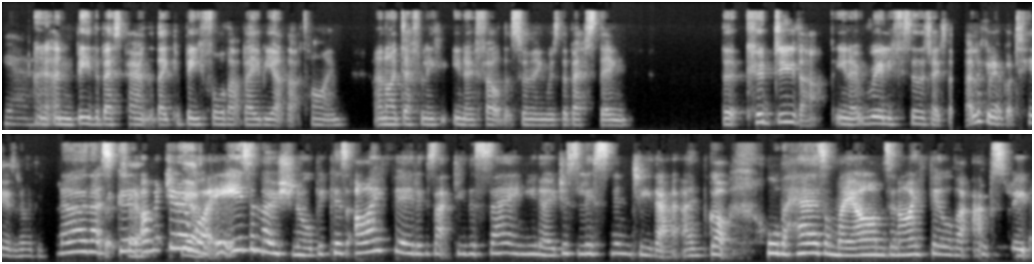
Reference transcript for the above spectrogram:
Yeah. And, and be the best parent that they could be for that baby at that time. And I definitely, you know, felt that swimming was the best thing that could do that, you know, really facilitates that. Look at me, I've got tears and everything. No, that's but, good. Uh, I mean, do you know yeah. what? It is emotional because I feel exactly the same, you know, just listening to that. I've got all the hairs on my arms and I feel that absolute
